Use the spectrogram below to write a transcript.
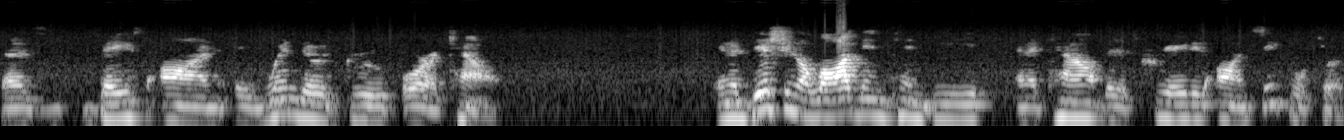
that is based on a Windows group or account. In addition, a login can be an account that is created on SQL Server.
